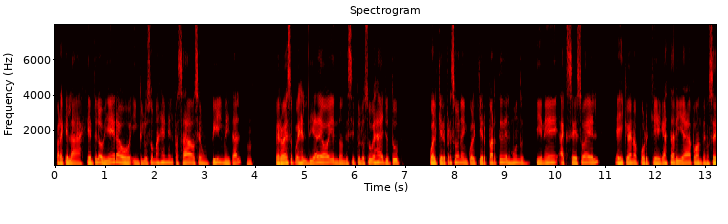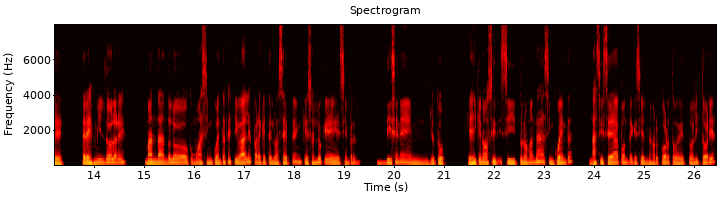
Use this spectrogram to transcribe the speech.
para que la gente lo viera o incluso más en el pasado, o sea, un filme y tal. Mm. Pero eso, pues el día de hoy, en donde si tú lo subes a YouTube, cualquier persona en cualquier parte del mundo tiene acceso a él, es y que, bueno, ¿por qué gastaría, ponte, no sé, 3 mil dólares mandándolo como a 50 festivales para que te lo acepten? Que eso es lo que siempre dicen en YouTube, que es y que no, si, si tú lo mandas a 50, Mm. así sea, ponte que si el mejor corto de toda la historia,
